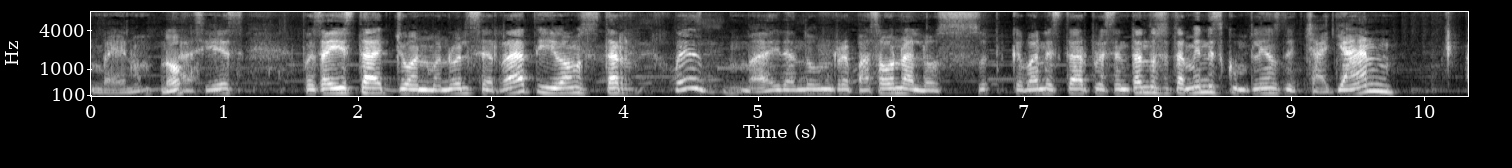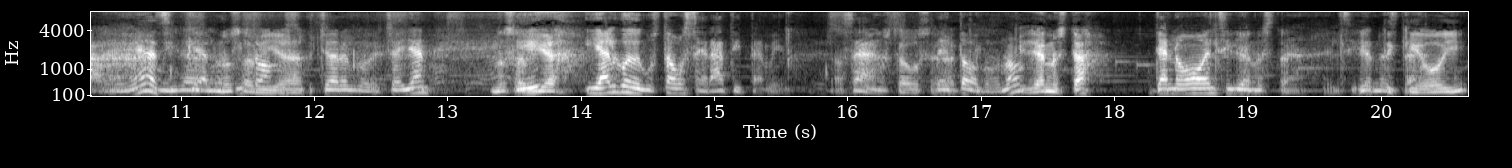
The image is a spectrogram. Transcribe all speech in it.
Bueno, ¿No? así es. Pues ahí está Joan Manuel Serrat y vamos a estar pues ahí dando un repasón a los que van a estar presentándose. También es cumpleaños de Chayán. así mira, que al no ratito sabía. vamos a escuchar algo de Chayán. No sabía. Y, y algo de Gustavo Cerati también. O sea, de todo, ¿no? Que ya no está. Ya no, él sí ya, Ya no está. está. Él sí ya no Fíjate está. que hoy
